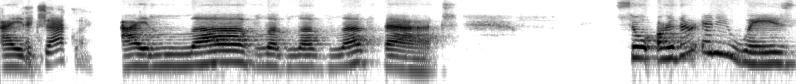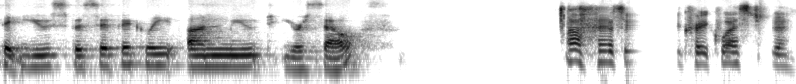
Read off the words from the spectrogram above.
I exactly. I love, love, love, love that. So, are there any ways that you specifically unmute yourself? Oh, that's a great question.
